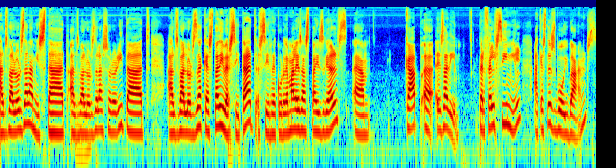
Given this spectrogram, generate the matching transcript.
els valors de l'amistat, els valors de la sororitat, els valors d'aquesta diversitat. Si recordem a les Spice Girls, eh, cap... Eh, és a dir, per fer el símil, aquestes boy bands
